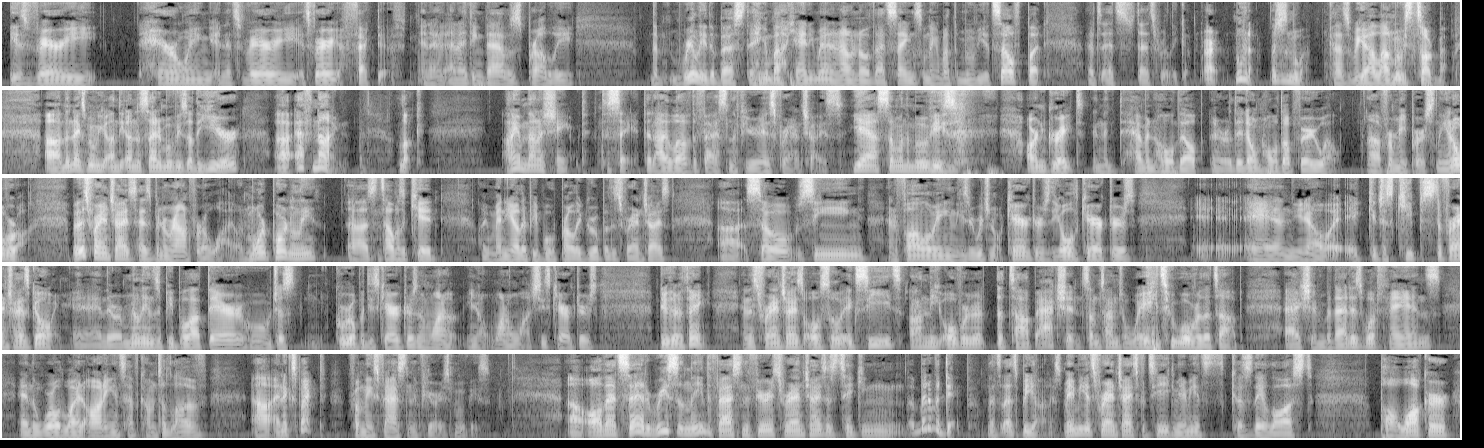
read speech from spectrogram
is very harrowing and it's very it's very effective, and I, and I think that was probably the really the best thing about Candyman, and I don't know if that's saying something about the movie itself, but that's that's that's really good. All right, moving on. Let's just move on because we got a lot of movies to talk about. Uh, the next movie on the undecided movies of the year, uh, F9. Look, I am not ashamed to say that I love the Fast and the Furious franchise. Yeah, some of the movies aren't great and they haven't hold up or they don't hold up very well uh, for me personally and overall. But this franchise has been around for a while, and more importantly, uh, since I was a kid like many other people who probably grew up with this franchise. Uh, so seeing and following these original characters, the old characters, and you know it just keeps the franchise going. And, there are millions of people out there who just grew up with these characters and want to you know want to watch these characters do their thing. And this franchise also exceeds on the over the top action sometimes way too over the top action. But that is what fans and the worldwide audience have come to love uh, and expect from these fast and the furious movies uh, all that said, recently the Fast and the Furious franchise is taking a bit of a dip. Let's let's be honest. Maybe it's franchise fatigue. Maybe it's because they lost Paul Walker.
